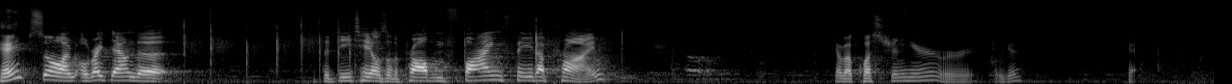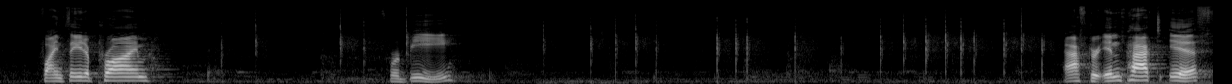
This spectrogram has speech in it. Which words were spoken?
Okay, so I'll write down the, the details of the problem. Find theta prime. You have a question here, or are we good? Okay. Find theta prime for B. After impact if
